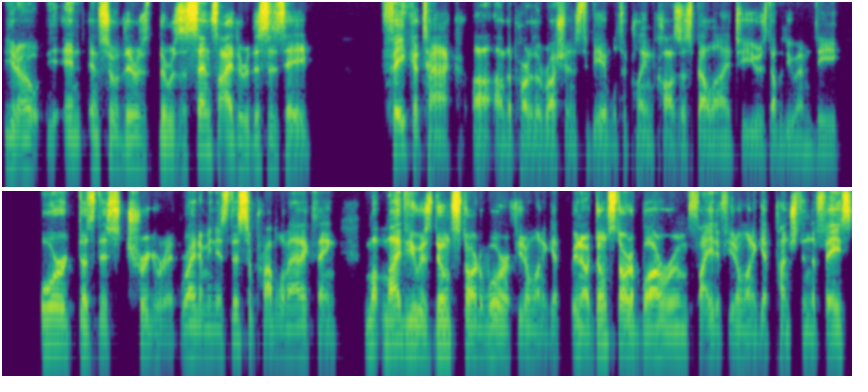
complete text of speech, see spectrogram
you know, and and so there's there was a sense either this is a fake attack uh, on the part of the Russians to be able to claim casus belli to use WMD, or does this trigger it? Right? I mean, is this a problematic thing? M- my view is don't start a war if you don't want to get you know don't start a barroom fight if you don't want to get punched in the face.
